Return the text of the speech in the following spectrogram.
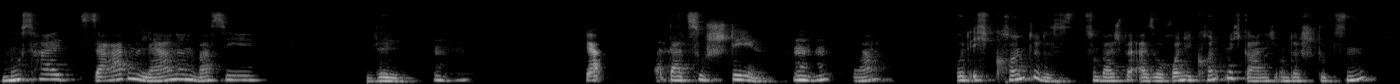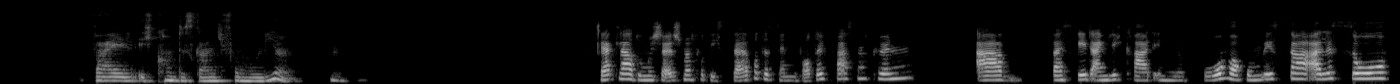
muss halt sagen, lernen, was sie will. Mhm. Ja. Dazu stehen. Mhm. Ja. Und ich konnte das zum Beispiel, also Ronny konnte mich gar nicht unterstützen, weil ich konnte es gar nicht formulieren. Mhm. Ja klar, du musst ja erstmal für dich selber das in Worte fassen können. Aber was geht eigentlich gerade in mir vor? Warum ist da alles so,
